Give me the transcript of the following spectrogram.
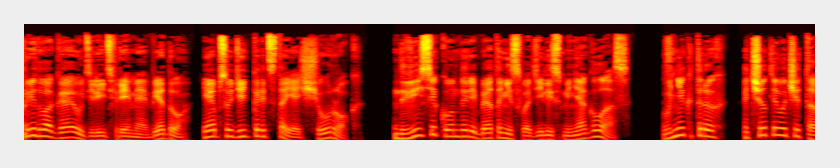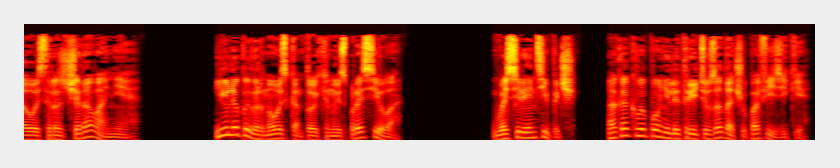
Предлагаю уделить время обеду и обсудить предстоящий урок. Две секунды ребята не сводили с меня глаз. В некоторых отчетливо читалось разочарование. Юля повернулась к Антохину и спросила. «Василий Антипыч, а как вы поняли третью задачу по физике?»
